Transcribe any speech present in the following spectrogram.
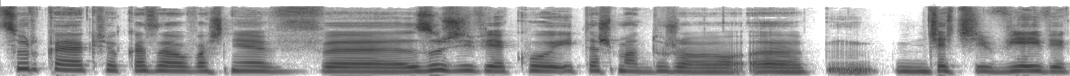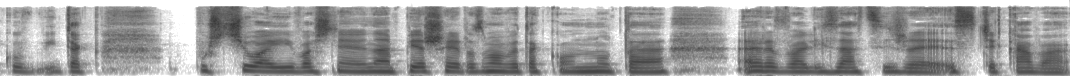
córkę, jak się okazało, właśnie w Zuzi wieku i też ma dużo e, dzieci w jej wieku i tak puściła jej właśnie na pierwszej rozmowie taką nutę rywalizacji, że jest ciekawa,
